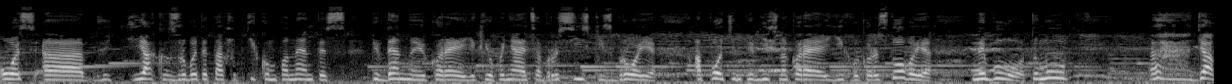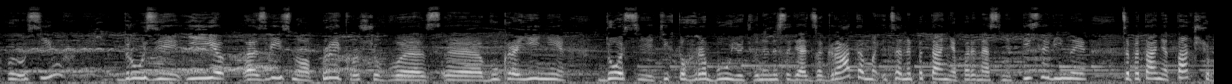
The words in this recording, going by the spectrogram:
Ось е, як зробити так, щоб ті компоненти з південної Кореї, які опиняються в російській зброї, а потім Північна Корея їх використовує, не було. Тому е, дякую усім, друзі. І е, звісно, прикро, що в, е, в Україні досі ті, хто грабують, вони не сидять за ґратами, і це не питання перенесення після війни. Це питання так, щоб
